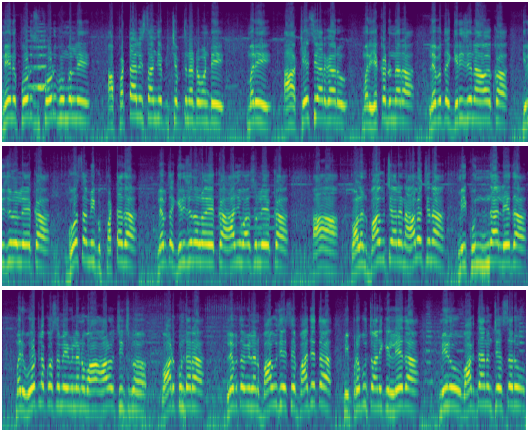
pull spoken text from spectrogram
నేను పోడు పోడు భూముల్ని ఆ పట్టాలు ఇస్తా అని చెప్పి చెప్తున్నటువంటి మరి ఆ కేసీఆర్ గారు మరి ఎక్కడున్నారా? లేకపోతే గిరిజన యొక్క గిరిజనుల యొక్క గోస మీకు పట్టదా? లేకపోతే గిరిజనుల యొక్క ఆదివాసుల యొక్క వాళ్ళని బాగు చేయాలనే ఆలోచన మీకు ఉందా లేదా? మరి ఓట్ల కోసమే వీళ్ళని వా- ఆలోచించు వాడుకుంటారా? లేకపోతే వీళ్ళని బాగు చేసే బాధ్యత మీ ప్రభుత్వానికి లేదా? మీరు వాగ్దానం చేస్తారు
